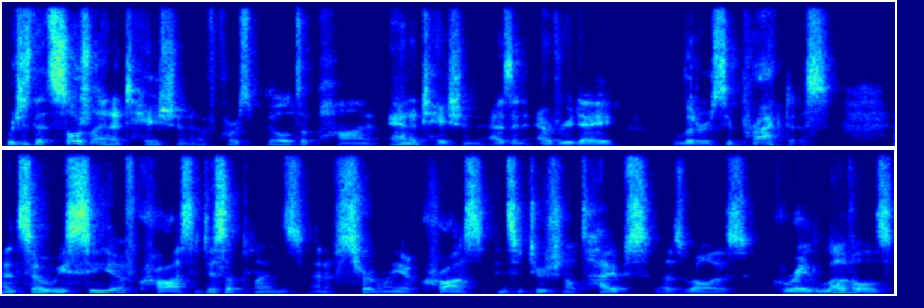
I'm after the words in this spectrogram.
which is that social annotation, of course, builds upon annotation as an everyday literacy practice. And so we see across disciplines and certainly across institutional types, as well as grade levels,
